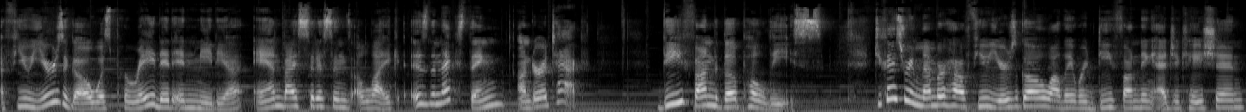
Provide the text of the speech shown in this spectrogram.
a few years ago was paraded in media and by citizens alike, is the next thing under attack. Defund the police. Do you guys remember how a few years ago, while they were defunding education,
